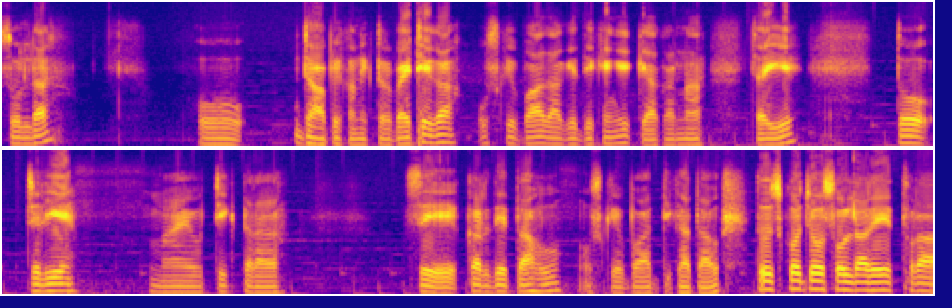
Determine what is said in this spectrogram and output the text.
सोल्डर वो जहाँ पे कनेक्टर बैठेगा, उसके बाद आगे देखेंगे क्या करना चाहिए। तो चलिए, मैं वो ठीक तरह से कर देता हूँ, उसके बाद दिखाता हूँ। तो इसको जो शोल्डर है, थोड़ा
